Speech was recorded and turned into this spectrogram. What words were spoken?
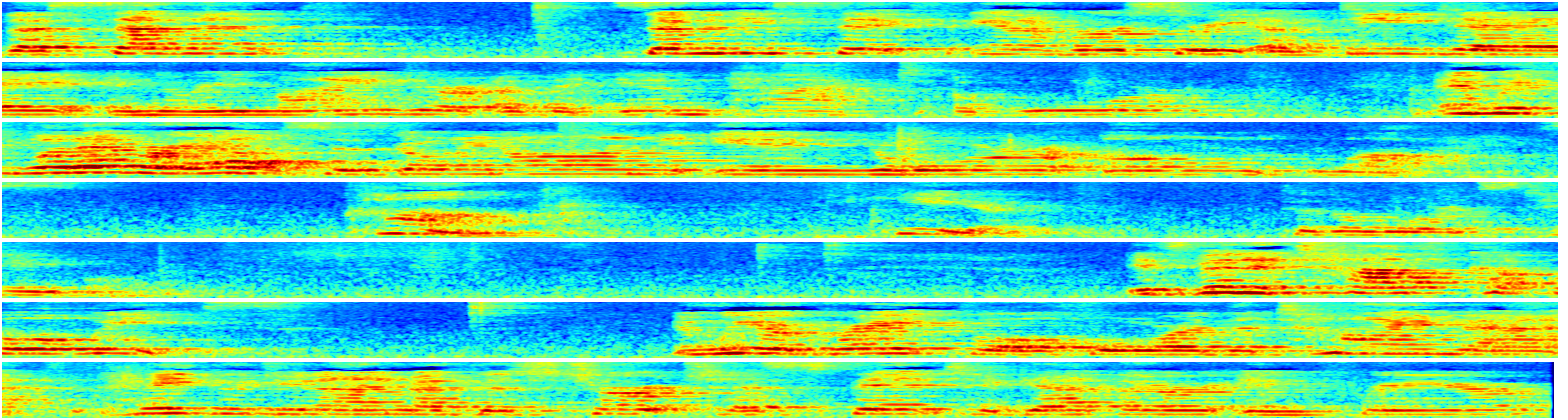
the seventh, 76th anniversary of D-Day and the reminder of the impact of war, and with whatever else is going on in your own lives, come here to the Lord's table. It's been a tough couple of weeks. And we are grateful for the time that Haygood United Methodist Church has spent together in prayer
